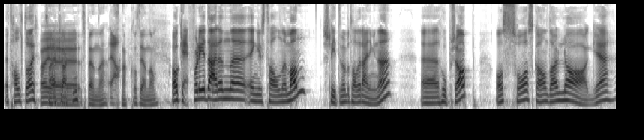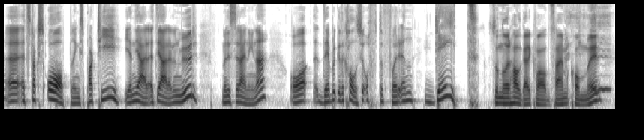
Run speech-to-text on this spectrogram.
et halvt år så har jeg klart den. spennende. Ja. Snakk oss gjennom. Ok, fordi det er en uh, engelsktalende mann, sliter med å betale regningene, Uh, hoper seg opp, og så skal han da lage uh, et slags åpningsparti i en gjerde, et gjerde eller en mur med disse regningene, og det, det kalles jo ofte for en gate. Så når Hallgeir Kvadsheim kommer,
